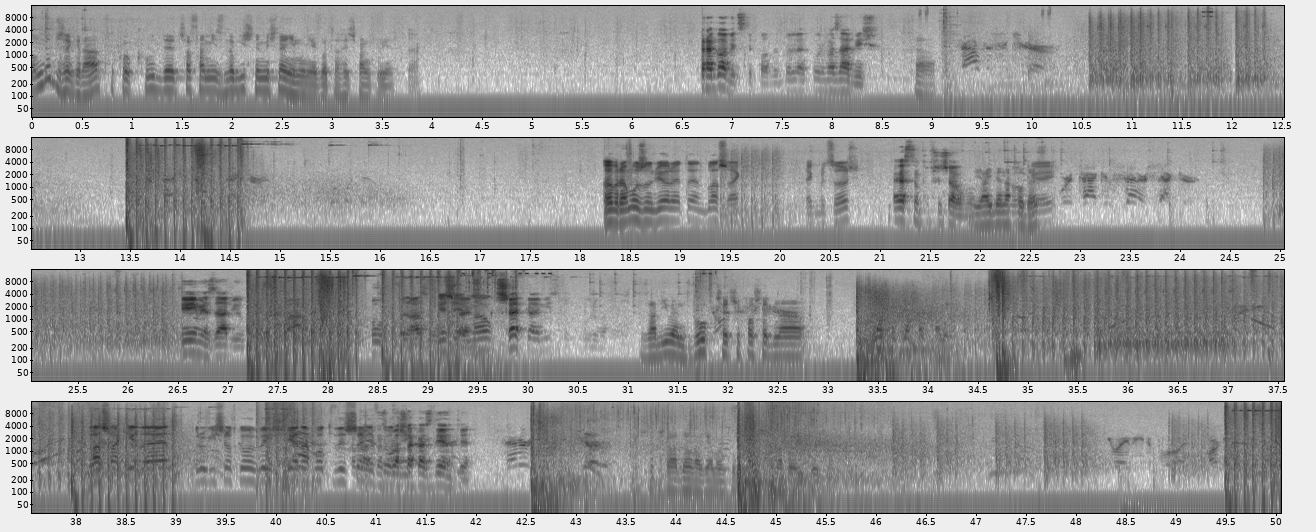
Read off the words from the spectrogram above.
On dobrze gra, tylko kurde, czasami z logicznym myśleniem u niego trochę szwankuje. Kragowiec typowy, byle kurwa zabić. Tak. Dobra, murzyn, biorę ten blaszak. Jakby coś. A ja jestem tu przy czołgu. Ja idę na podest. Okej. I mnie zabił, kurwa. Pół wylazł. Wiecie, Trzech- no. Trzech emisów, kurwa. Zabiłem dwóch, trzeci poszedł na... Blaszak, blaszak, panie. Blaszak jeden, drugi środkowe wyjście na podwyższenie Dobra, ten wchodzi. blaszaka zdjęty. Muszę przeładować, ja mam tu 20 naboi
